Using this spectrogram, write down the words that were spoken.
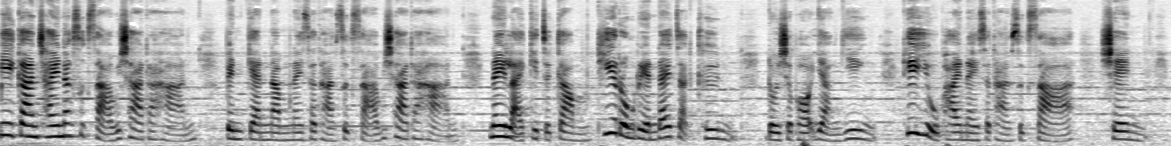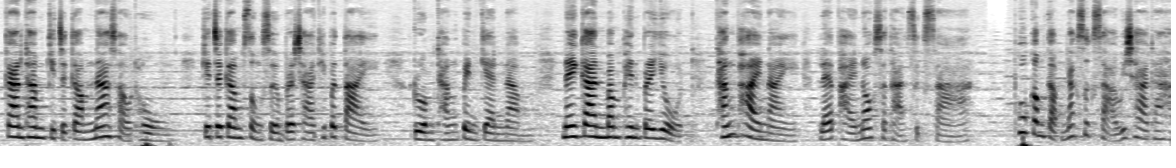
มีการใช้นักศึกษาวิชาทหาร เป็นแกนนำในสถานศึกษาวิชาทหาร ในหลายกิจกรรมที่โรงเรียนได้จัดขึ้น โดยเฉพาะอย่างยิ่งที่อยู่ภายในสถานศึกษา เช่น การทำกิจกรรมหน้าเสาธง กิจกรรมส่งเสริมประชาธิปไตย รวมทั้งเป็นแกนนำในการบำเพ็ญประโยชน์ ทั้งภายในและภายนอกสถานศึกษา ผู้กำกับนักศึกษาวิชาทห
